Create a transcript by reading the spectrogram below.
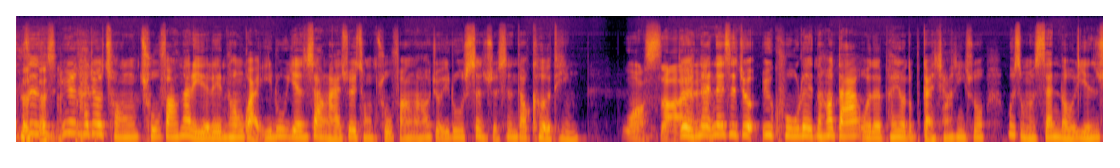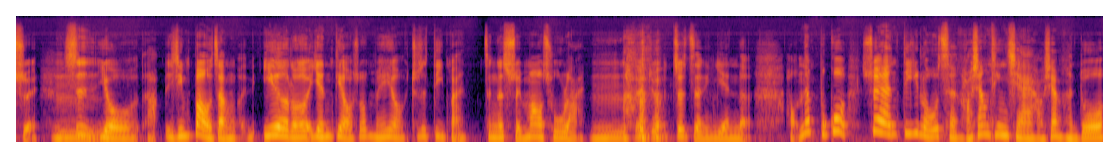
真的是，因为他就从厨房那里的连通管一路淹上来，所以从厨房然后就一路渗水渗到客厅。哇塞，对，那那次就欲哭无泪，然后大家我的朋友都不敢相信，说为什么三楼淹水、是有已经暴涨，一二楼淹掉，说没有，就是地板整个水冒出来，嗯，对，就就整个淹了。好，那不过虽然低楼层好像听起来好像很多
